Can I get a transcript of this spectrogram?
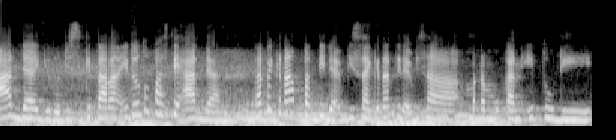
ada gitu di sekitaran itu tuh pasti ada. Tapi kenapa tidak bisa kita tidak bisa menemukan itu di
